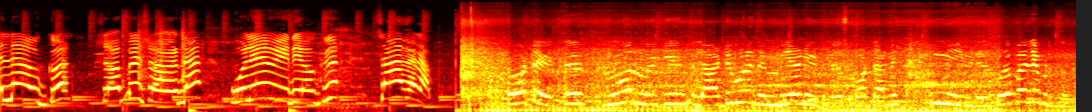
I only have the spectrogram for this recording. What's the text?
എല്ലാവർക്കും ഷോപ്പിംഗ് ഷോയുടെ പുതിയ വീഡിയോക്ക് സ്വാഗതം. കോട്ടയത്ത് നൂറ് രൂപയ്ക്ക് നല്ല അടിപൊളി ദം ബിരിയാണി കിട്ടുന്ന സ്പോട്ടാണ് ഇന്ന് ഈ വീഡിയോയിൽ കൂടെ പരിചയപ്പെടുത്തുന്നത്.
